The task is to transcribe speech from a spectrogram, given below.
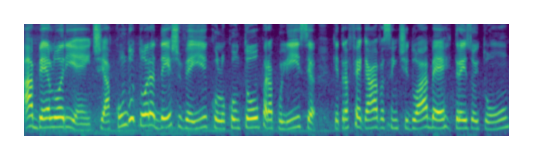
a Belo Oriente. A condutora deste veículo contou para a polícia que trafegava sentido ABR-381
